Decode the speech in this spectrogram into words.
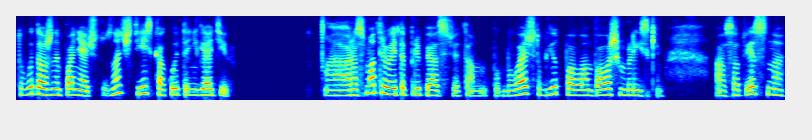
то вы должны понять, что значит есть какой-то негатив. Рассматривая это препятствие, там бывает, что бьют по вам, по вашим близким – а, соответственно,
